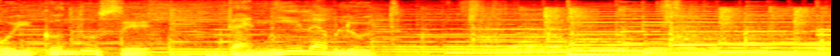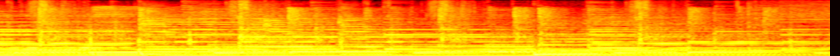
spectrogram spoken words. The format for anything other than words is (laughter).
Hoy conduce Daniela Blut.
